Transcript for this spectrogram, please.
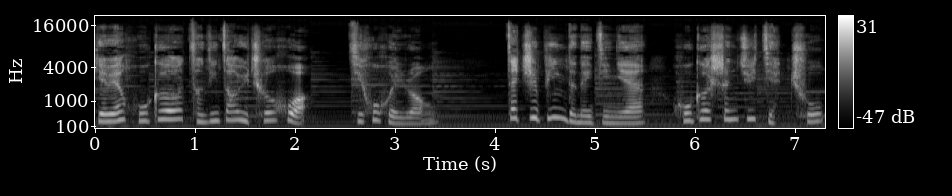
演员胡歌曾经遭遇车祸，几乎毁容。在治病的那几年，胡歌深居简出，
